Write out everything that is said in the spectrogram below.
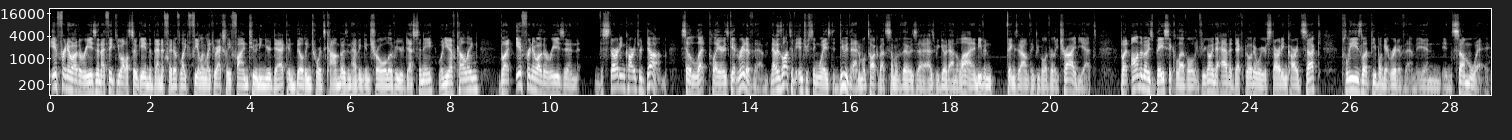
if for no other reason, I think you also gain the benefit of like feeling like you're actually fine tuning your deck and building towards combos and having control over your destiny when you have culling. But if for no other reason, the starting cards are dumb, so let players get rid of them. Now, there's lots of interesting ways to do that, and we'll talk about some of those uh, as we go down the line, and even things that I don't think people have really tried yet. But on the most basic level, if you're going to have a deck builder where your starting cards suck, please let people get rid of them in in some way.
